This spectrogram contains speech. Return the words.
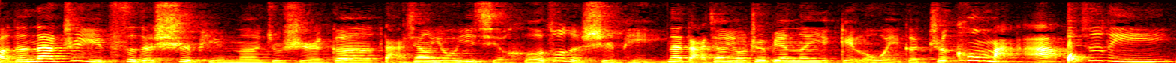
好的，那这一次的视频呢，就是跟打酱油一起合作的视频。那打酱油这边呢，也给了我一个折扣码，这里。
